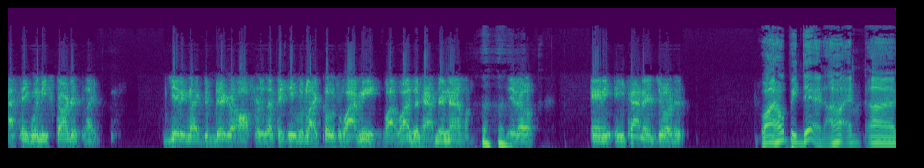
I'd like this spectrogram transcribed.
I think when he started like getting like the bigger offers, I think he was like, "Coach, why me? Why why is it happening now?" you know, and he, he kind of enjoyed it. Well, I hope he did. I, uh,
